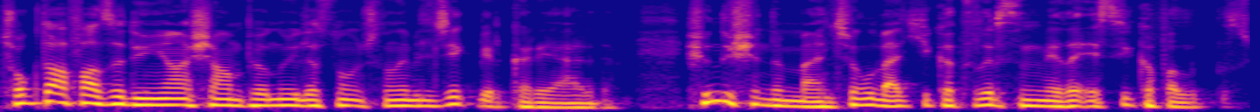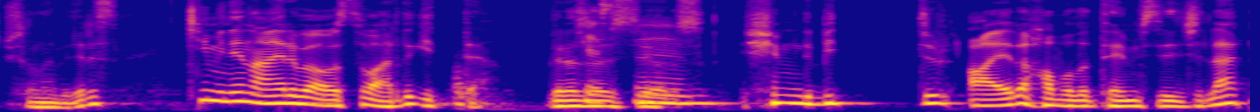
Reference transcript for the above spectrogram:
Çok daha fazla dünya şampiyonluğuyla sonuçlanabilecek bir kariyerdi. Şunu düşündüm ben Çanıl belki katılırsın ya da eski kafalıkla suçlanabiliriz. Kiminin ayrı bir havası vardı gitti. Biraz özlüyoruz. Şimdi bir tür ayrı havalı temsilciler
